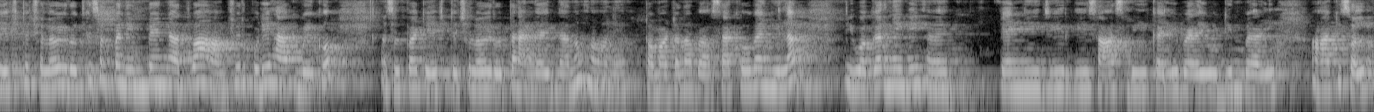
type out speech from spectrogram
ಟೇಸ್ಟ್ ಚಲೋ ಇರುತ್ತೆ ರೀ ಸ್ವಲ್ಪ ನಿಂಬೆಹಣ್ಣು ಅಥವಾ ಅಂಚೂರು ಪುಡಿ ಹಾಕಬೇಕು. ಸ್ವಲ್ಪ ಟೇಸ್ಟ್ ಚಲೋ ಇರುತ್ತೆ. ಹಾಗಾಗಿ ನಾನು ಟೊಮೊಟೊನ ಬಳಸಕ್ಕೆ ಹೋಗಂಗಿಲ್ಲ. ಈ ಒಗ್ಗರಣೆಗೆ ಎಣ್ಣೆ, ಜೀರಿಗೆ ಸಾಸ್ವೆ ಉದ್ದಿನ ಉದ್ದಿನಬೇಳೆ ಹಾಕಿ ಸ್ವಲ್ಪ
